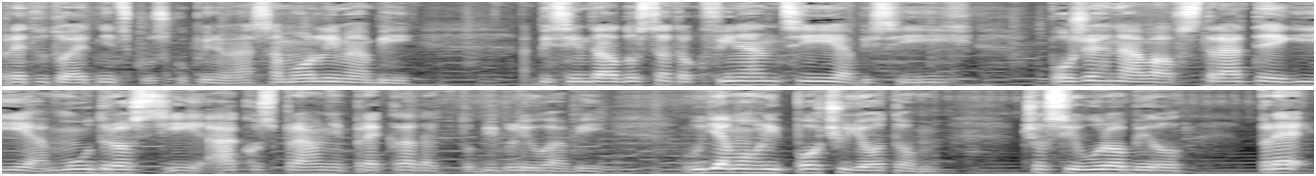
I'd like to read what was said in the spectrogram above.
pre túto etnickú skupinu. Ja sa modlím, aby, aby si im dal dostatok financií, aby si ich požehnával v stratégii a múdrosti, ako správne prekladať túto Bibliu, aby ľudia mohli počuť o tom, čo si urobil pre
